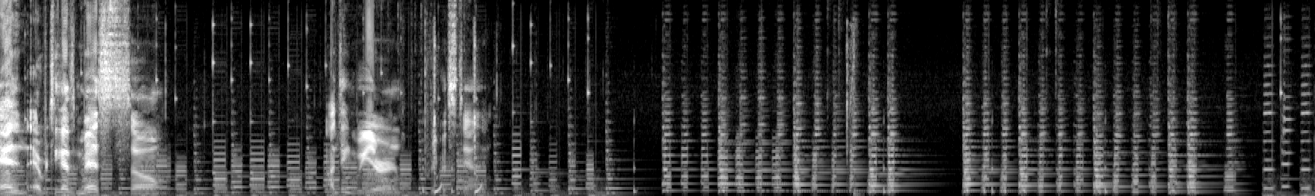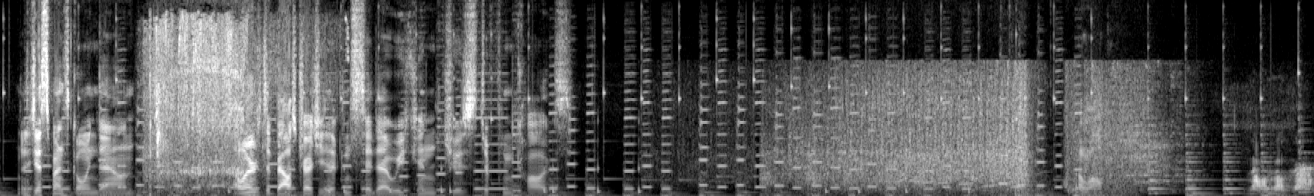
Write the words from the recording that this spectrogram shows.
And everything has missed, so... I think we are in pretty good standing. The just man's going down. I wonder if the battle strategy that can say that we can choose different cogs. Oh, because the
